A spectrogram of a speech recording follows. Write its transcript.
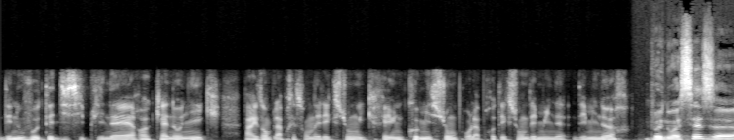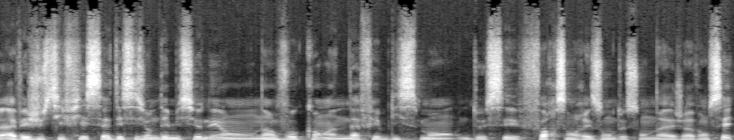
nouveautés disciplinaires, euh, canoniques. Par exemple, après son élection, il crée une commission pour la protection des, des mineurs. Benoît XVI avait justifié sa décision de démissionner en invoquant un affaiblissement de ses forces en raison de son âge avancé.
